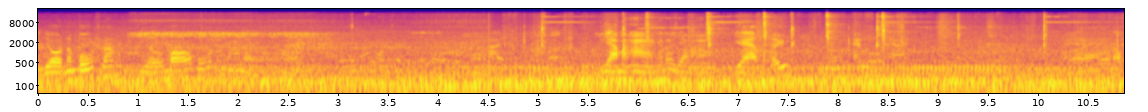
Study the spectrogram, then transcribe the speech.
này vô nó bút lắm vô bó bút lắm này. Yamaha cái đó Yamaha. Dạ em mua độc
